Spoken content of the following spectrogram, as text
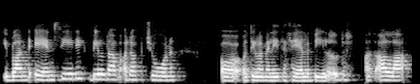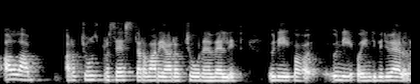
ibland ensidig bild av adoption och, och till och med lite fel bild. Att alla, alla adoptionsprocesser och varje adoption är en väldigt unik och, unik och individuell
